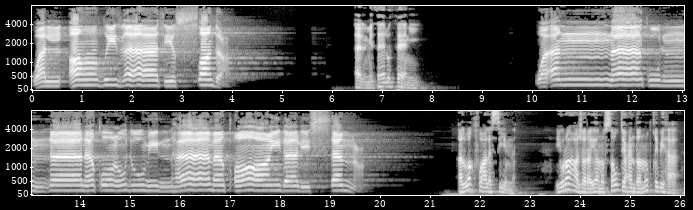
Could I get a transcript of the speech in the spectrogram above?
والأرض ذات الصدع. المثال الثاني. وأنا كنا نقعد منها مقاعد للسمع. الوقف على السين. يراعى جريان الصوت عند النطق بها.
